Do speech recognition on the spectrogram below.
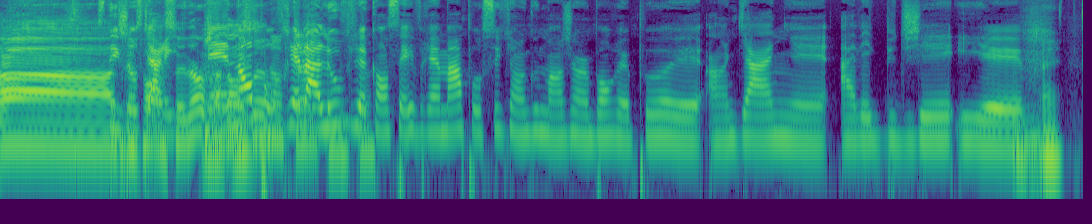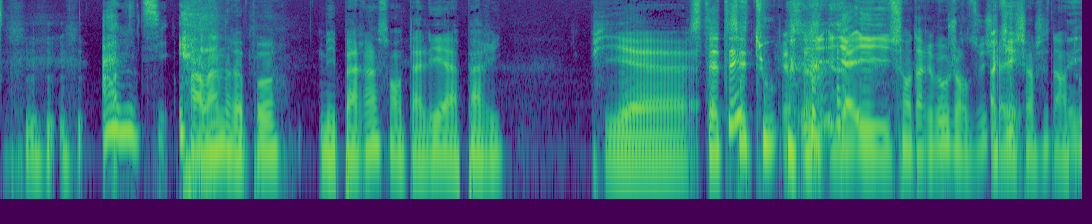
Ah, c'est des choses qui arrivent. Mais non, pour vrai, la Louvre, je le conseille vraiment pour ceux qui ont le goût de manger un bon repas euh, en gagne, euh, avec budget et euh, amitié. Parlant de repas, mes parents sont allés à Paris. Puis. C'était tout. ils, sont arrivés aujourd'hui, je suis okay. allé chercher tantôt.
